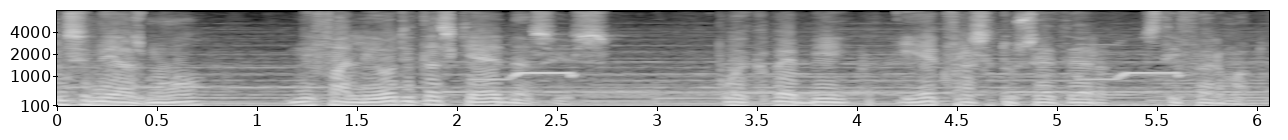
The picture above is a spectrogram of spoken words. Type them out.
Έναν συνδυασμό νυφαλιότητας και έντασης που εκπέμπει η έκφραση του Σέτερ στη φέρμα του.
